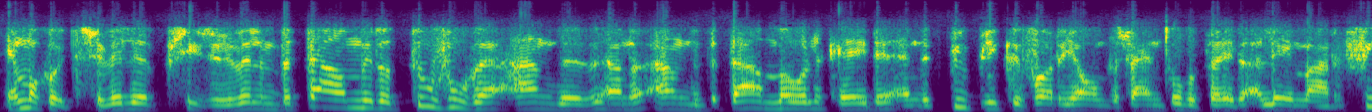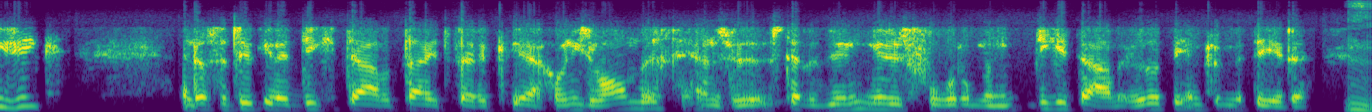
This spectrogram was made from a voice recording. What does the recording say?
helemaal goed. Ze willen precies, ze willen een betaalmiddel toevoegen aan de, aan de, aan de betaalmogelijkheden. En de publieke varianten zijn tot op heden alleen maar fysiek. En dat is natuurlijk in het digitale tijdperk ja, gewoon niet zo handig. En ze stellen er nu dus voor om een digitale euro te implementeren. Hm.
